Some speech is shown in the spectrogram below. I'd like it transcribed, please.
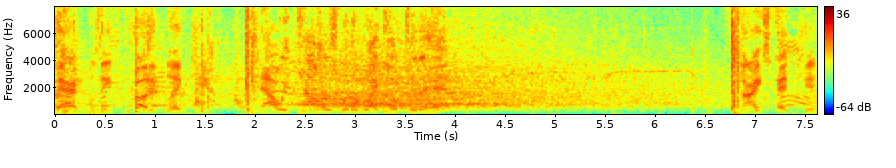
That was a thudding leg kick. Now he counters with a right hook to the head. Nice head kick.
